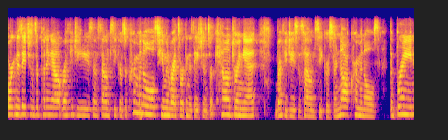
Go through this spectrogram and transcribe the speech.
organizations are putting out refugees and asylum seekers are criminals. Human rights organizations are countering it. Refugees, asylum seekers are not criminals. The brain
